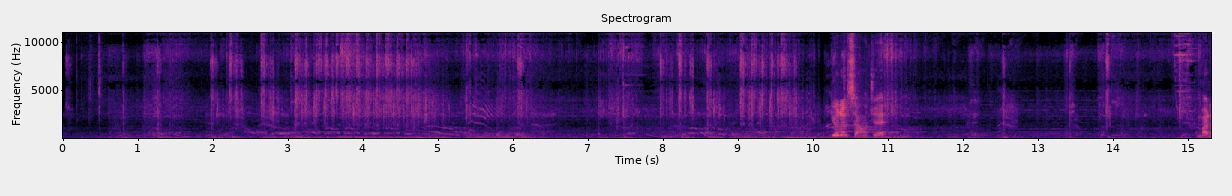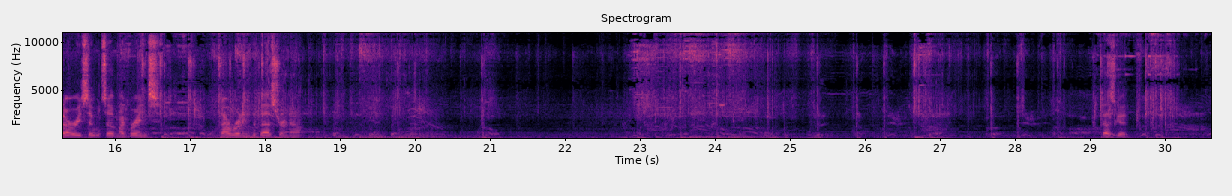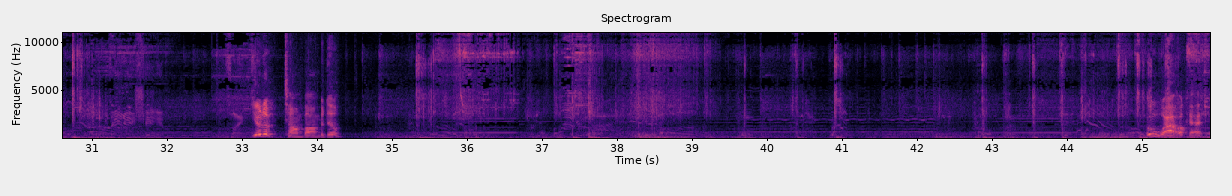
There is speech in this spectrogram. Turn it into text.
Guild up Silent J. I might already say what's up. My brain's not running the best right now. That's good. You're the Tom Bombadil. Oh wow, okay.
